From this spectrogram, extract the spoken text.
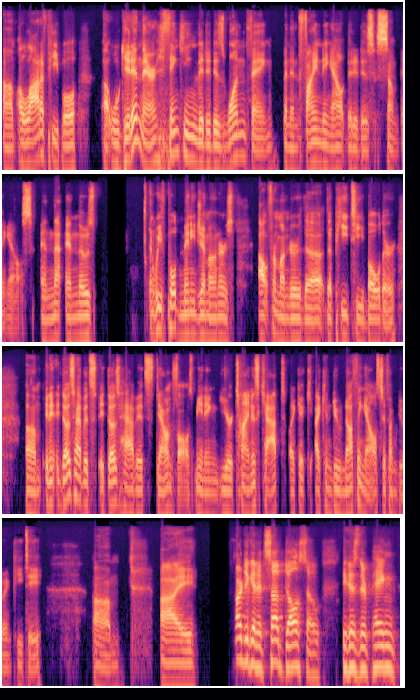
Um, a lot of people uh, will get in there thinking that it is one thing, and then finding out that it is something else. And that and those, and we've pulled many gym owners out from under the the PT boulder um, and it, it does have its it does have its downfalls meaning your time is capped like I, I can do nothing else if i'm doing pt um, i Hard to get it subbed also because they're paying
